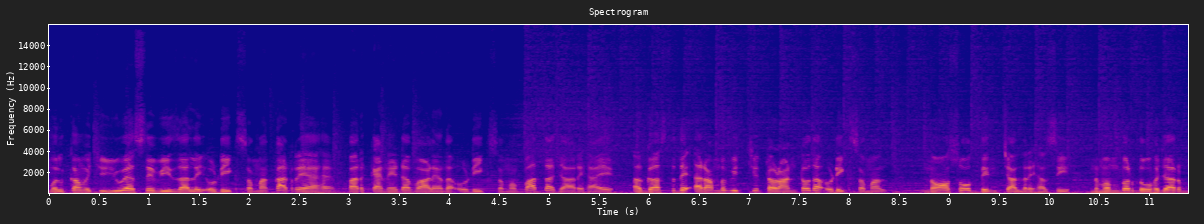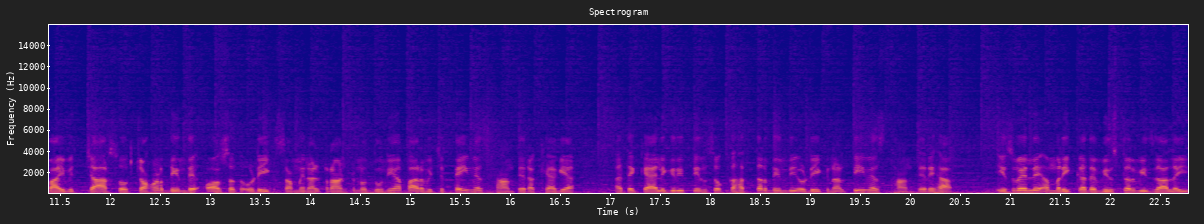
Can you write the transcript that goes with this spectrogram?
ਮੁਲਕਾਂ ਵਿੱਚ ਯੂਐਸਏ ਵੀਜ਼ਾ ਲਈ ਉਡੀਕ ਸਮਾਂ ਘਟ ਰਿਹਾ ਹੈ, ਪਰ ਕੈਨੇਡਾ ਵਾਲਿਆਂ ਦਾ ਉਡੀਕ ਸਮਾਂ ਵਧਦਾ ਜਾ ਰਿਹਾ ਹੈ। ਅਗਸਤ ਦੇ ਆਰੰਭ ਵਿੱਚ ਟੋਰਾਂਟੋ ਦਾ ਉਡੀਕ ਸਮਾਂ 900 ਦਿਨ ਚੱਲ ਰਿਹਾ ਸੀ। ਨਵੰਬਰ 2022 ਵਿੱਚ 464 ਦਿਨ ਦੇ ਔਸਤ ਉਡੀਕ ਸਮੇਂ ਨਾਲ ਟੋਰਾਂਟੋ ਨੂੰ ਦੁਨੀਆ ਭਰ ਵਿੱਚ 23ਵੇਂ ਸਥਾਨ ਤੇ ਰੱਖਿਆ ਗਿਆ। ਅਤੇ ਕੈਲਗਰੀ 371 ਦਿਨ ਦੀ ਉਡੀਕ ਨਾਲ 30ਵੇਂ ਸਥਾਨ ਤੇ ਰਿਹਾ। ਇਸ ਵੇਲੇ ਅਮਰੀਕਾ ਦੇ ਵਿਜ਼ਟਰ ਵੀਜ਼ਾ ਲਈ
